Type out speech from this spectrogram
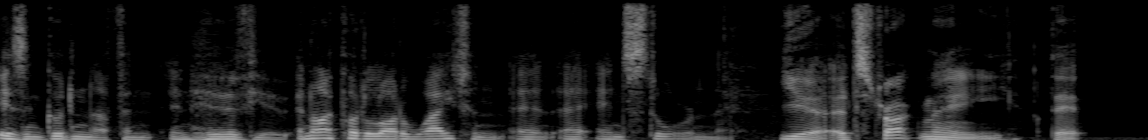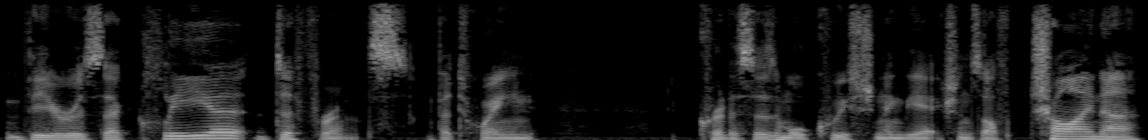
isn't good enough in, in her view. And I put a lot of weight and, and, and store in that. Yeah, it struck me that there is a clear difference between criticism or questioning the actions of China,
